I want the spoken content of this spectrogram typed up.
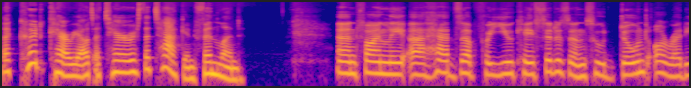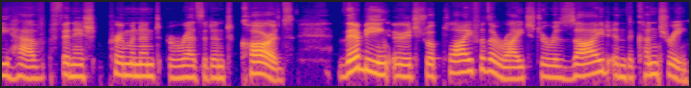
that could carry out a terrorist attack in Finland. And finally, a heads up for UK citizens who don't already have Finnish permanent resident cards. They're being urged to apply for the right to reside in the country.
